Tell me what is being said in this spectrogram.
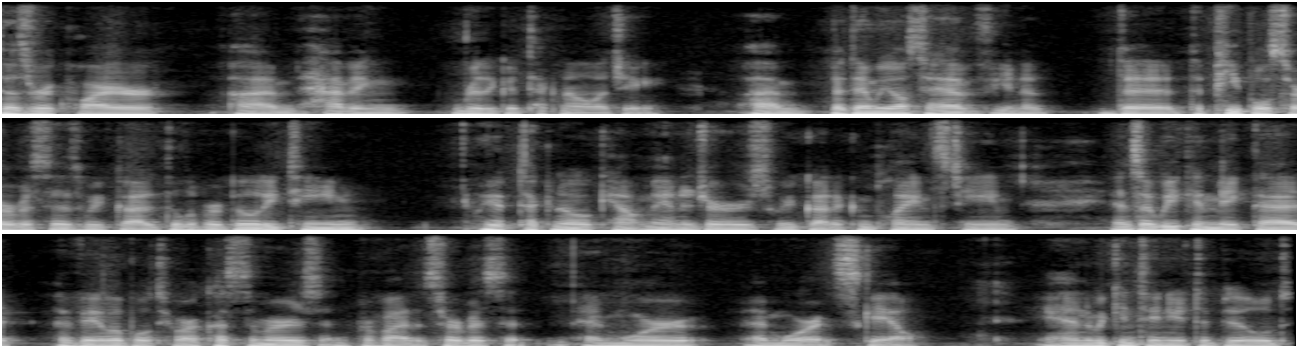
does require um, having really good technology. Um, but then we also have, you know, the the people services. We've got a deliverability team. We have techno account managers. We've got a compliance team. And so we can make that available to our customers and provide a service at, at more, at more at scale. And we continue to build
